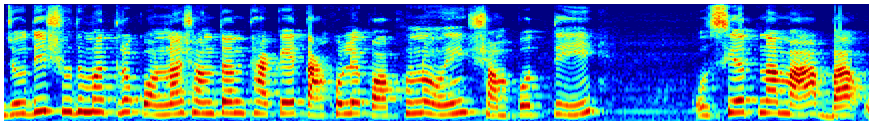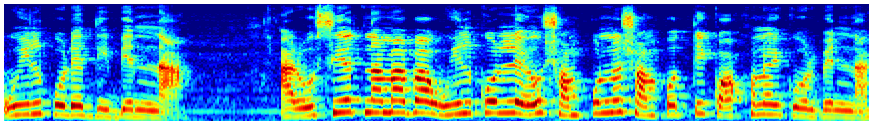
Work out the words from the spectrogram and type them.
যদি শুধুমাত্র কন্যা সন্তান থাকে, তাহলে কখনোই সম্পত্তি ওসিয়তনামা বা উইল করে দিবেন না। আর ওসিয়তনামা বা উইল করলেও সম্পূর্ণ সম্পত্তি কখনোই করবেন না।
